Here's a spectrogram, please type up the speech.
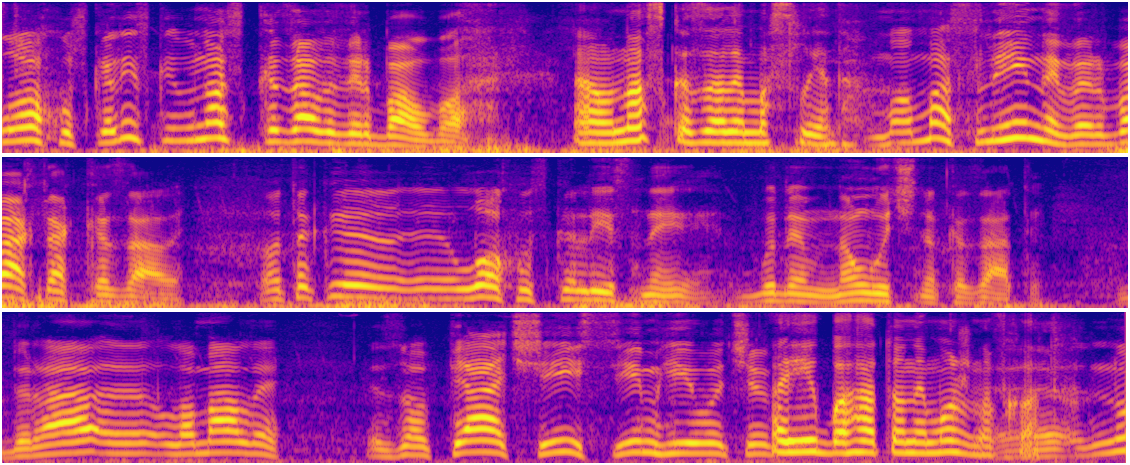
лоху скалиски. У нас сказали верба в Болгарії. А у нас сказали маслина. Маслини, вербах так казали. Отакий е, лоху скалісний, будемо научно казати. Збира, е, ламали зо 5, 6, 7 гілочок. А їх багато не можна в хату. Е, Ну,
